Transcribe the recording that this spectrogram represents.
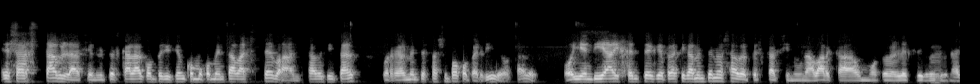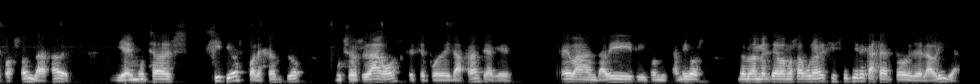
esas tablas en el pesca la competición, como comentaba Esteban, ¿sabes? Y tal, pues realmente estás un poco perdido, ¿sabes? Hoy en día hay gente que prácticamente no sabe pescar sin una barca, un motor eléctrico y una ecosonda, ¿sabes? Y hay muchos sitios, por ejemplo, muchos lagos que se puede ir a Francia, que Esteban, David y con mis amigos normalmente vamos alguna vez y se tiene que hacer todo desde la orilla.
